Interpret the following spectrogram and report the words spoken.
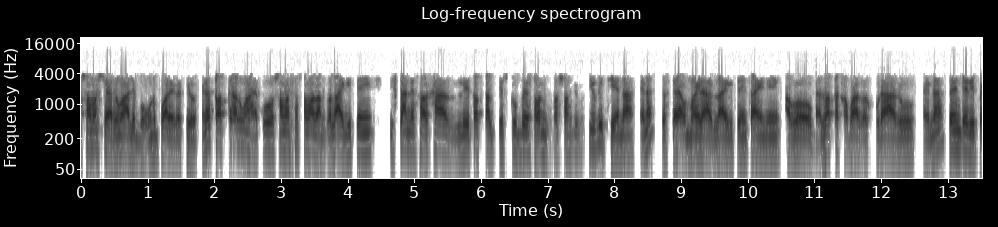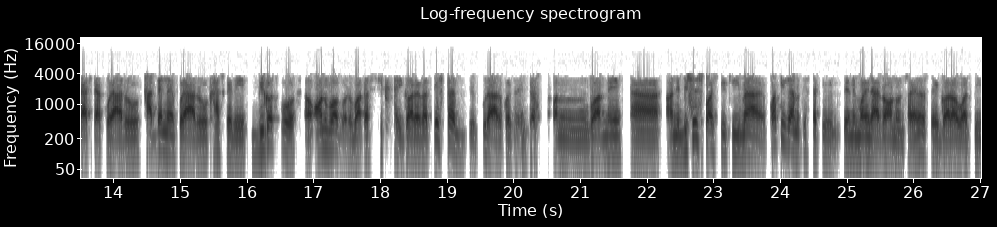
समस्याहरू उहाँले भोग्नु परेको थियो होइन? तत्काल उहाँहरूको समस्या समाधानको लागि चाहिँ स्थानीय सरकारले तत्काल त्यसको व्यवस्थापन गर्न सकेको थियो कि थिएन होइन? जस्तै अब महिलाहरूलाई चाहिँ चाहिने अब लत्ता कपडाको कुराहरू होइन? सेनिटरी प्याडका कुराहरू खाद्यान्न कुराहरू खास गरी विगतको अनुभवहरूबाट सिकाइ गरेर त्यस्ता कुराहरूको चाहिँ व्यवस्थापन गर्ने अनि विशेष परिस्थितिमा कतिजना त्यस्ता महिलाहरू रहनुहुन्छ होइन? जस्तै गर्भवती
